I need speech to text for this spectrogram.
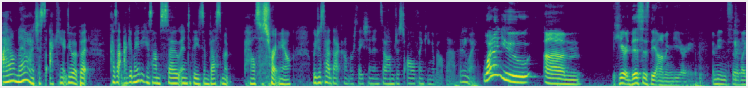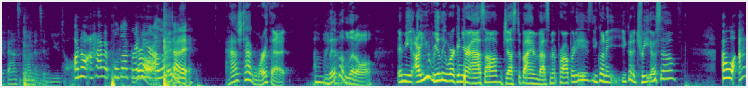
I don't know. I just I can't do it. But because I, I get maybe because I'm so into these investment houses right now. We just had that conversation, and so I'm just all thinking about that. But anyway, Why don't you um here this is the Amangiri. I mean, so like that's the one that's in Utah. oh no, I have it pulled up right Girl, here. I looked it at it. Hashtag worth it. Oh Live god. a little. I mean, are you really working your ass off just to buy investment properties? You gonna you gonna treat yourself? Oh, I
